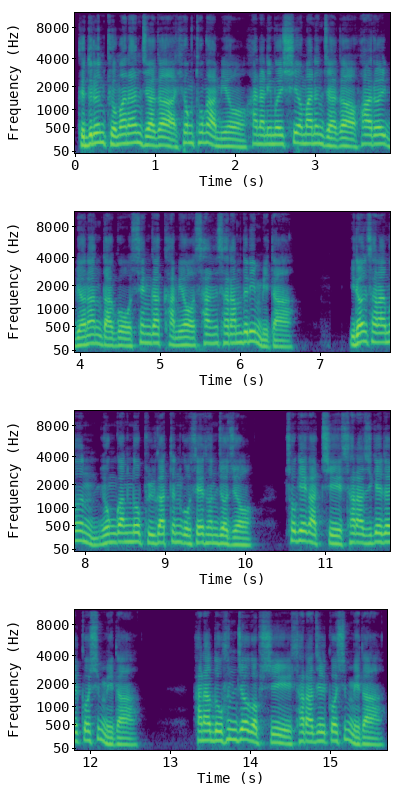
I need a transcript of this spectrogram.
그들은 교만한 자가 형통하며 하나님을 시험하는 자가 화를 면한다고 생각하며 산 사람들입니다. 이런 사람은 용광로 불같은 곳에 던져져 초계같이 사라지게 될 것입니다. 하나도 흔적 없이 사라질 것입니다.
